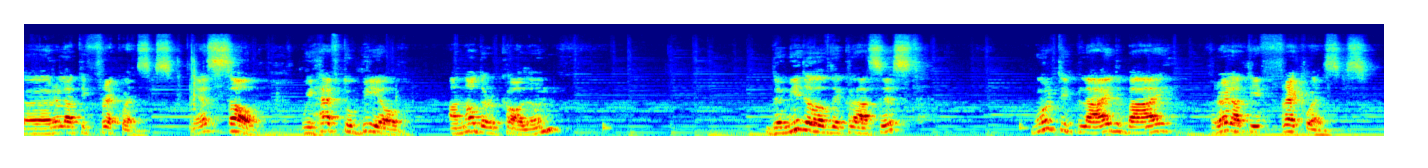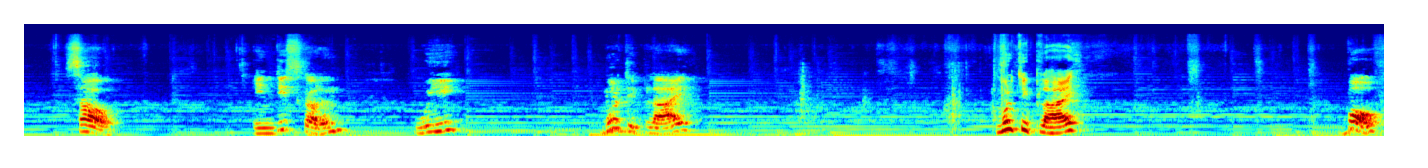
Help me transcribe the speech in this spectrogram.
uh, relative frequencies. Yes, so we have to build another column, the middle of the classes multiplied by relative frequencies. So in this column we multiply multiply both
